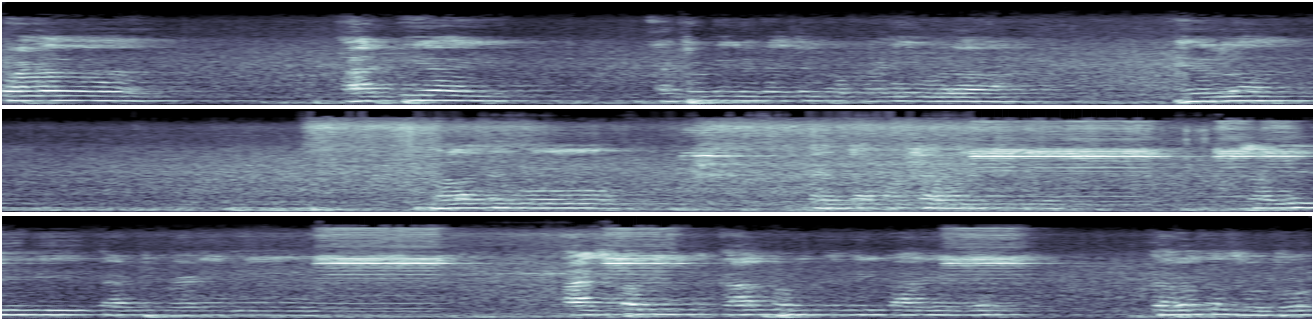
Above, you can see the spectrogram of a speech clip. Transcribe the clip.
पण आर पी आय आठवडे गटाच्या लोकांनी मला ठरलं. मला त्यांनी त्यांच्या पक्षामध्ये संधी दिली. त्या ठिकाणी मी आजपर्यंत कालपर्यंत मी कार्य करतच होतो.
